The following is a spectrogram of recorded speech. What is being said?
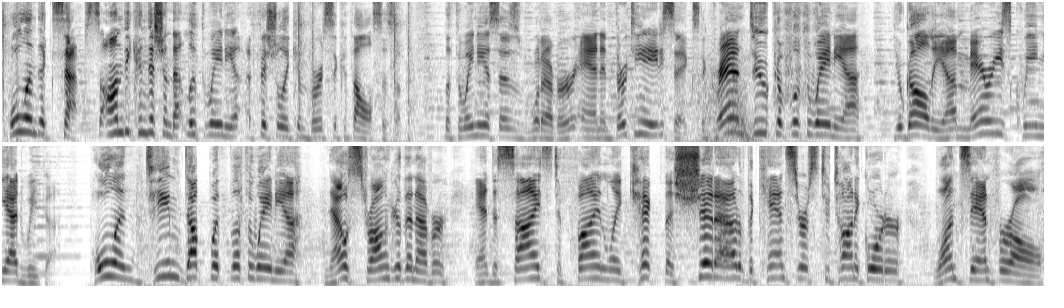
Poland accepts on the condition that Lithuania officially converts to Catholicism. Lithuania says whatever, and in 1386, the Grand Duke of Lithuania, Jogaila, marries Queen Jadwiga. Poland teamed up with Lithuania, now stronger than ever, and decides to finally kick the shit out of the cancerous Teutonic Order once and for all.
